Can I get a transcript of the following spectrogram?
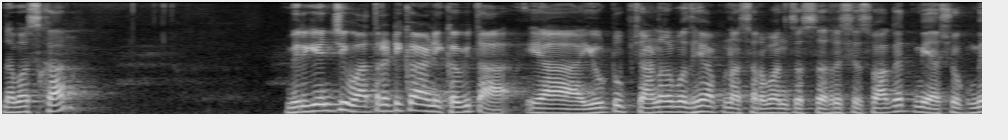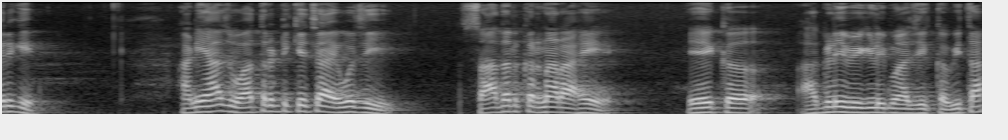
नमस्कार. मिरगेंची वात्रटिका आणि कविता या यूट्यूब चॅनलमध्ये आपणा सर्वांचं सहर्ष स्वागत. मी अशोक मिरगे. आणि आज वात्रटिकेच्या ऐवजी सादर करणार आहे एक आगळी वेगळी माझी कविता.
